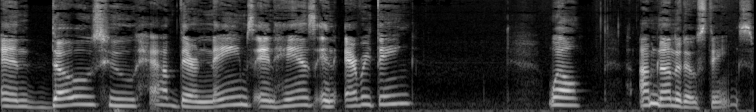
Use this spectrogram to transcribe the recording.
And those who have their names and hands in everything, well, I'm none of those things.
